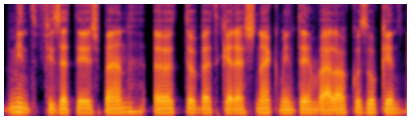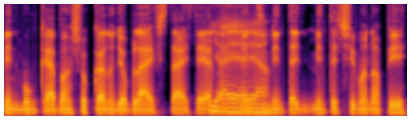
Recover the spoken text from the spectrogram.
mind fizetésben többet keresnek, mint én vállalkozóként, mind munkában sokkal nagyobb lifestyle-t élnek, ja, ja, mint, ja. Mint, egy, mint egy sima napi,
